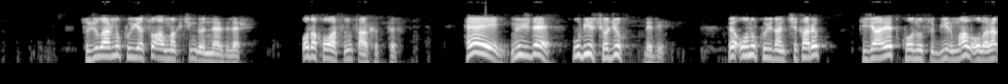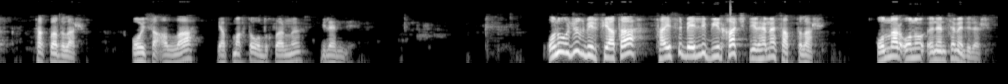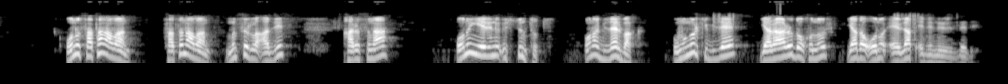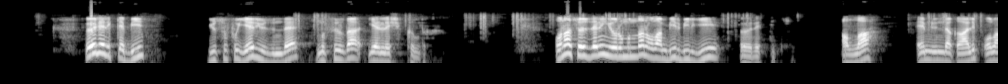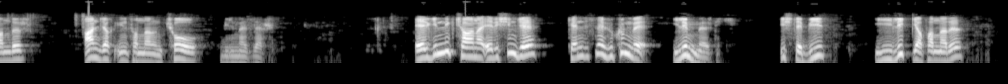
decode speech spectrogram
Sucularını kuyuya su almak için gönderdiler. O da kovasını sarkıttı. Hey müjde bu bir çocuk dedi. Ve onu kuyudan çıkarıp ticaret konusu bir mal olarak sakladılar. Oysa Allah yapmakta olduklarını bilendi. Onu ucuz bir fiyata sayısı belli birkaç dirheme sattılar. Onlar onu önemsemediler. Onu satan alan, satın alan Mısırlı Aziz karısına onun yerini üstün tut. Ona güzel bak. Umulur ki bize yararı dokunur ya da onu evlat ediniriz dedi. Böylelikle biz Yusuf'u yeryüzünde Mısır'da yerleşik kıldık. Ona sözlerin yorumundan olan bir bilgiyi öğrettik. Allah emrinde galip olandır. Ancak insanların çoğu bilmezler. Erginlik çağına erişince kendisine hüküm ve ilim verdik. İşte biz iyilik yapanları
